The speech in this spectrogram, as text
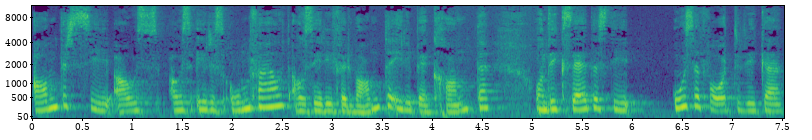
anders sind als, als ihr Umfeld, als ihre Verwandten, ihre Bekannten. Und ich sehe, dass die Herausforderungen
